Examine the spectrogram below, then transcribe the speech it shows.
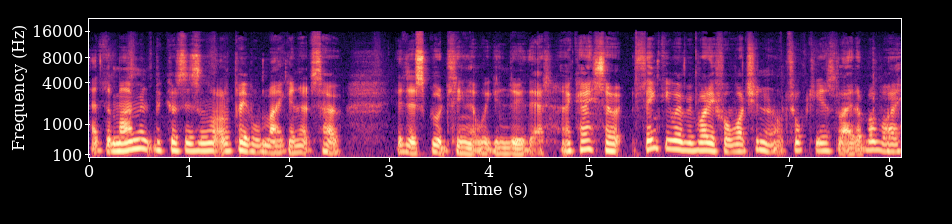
at the moment because there's a lot of people making it. So it is a good thing that we can do that. Okay, so thank you everybody for watching and I'll talk to you later. Bye-bye.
